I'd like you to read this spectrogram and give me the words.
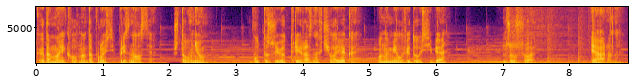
когда Майкл на допросе признался, что в нем будто живет три разных человека, он имел в виду себя, Джошуа и Аарона –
